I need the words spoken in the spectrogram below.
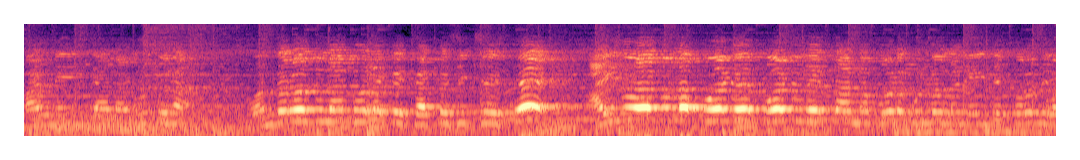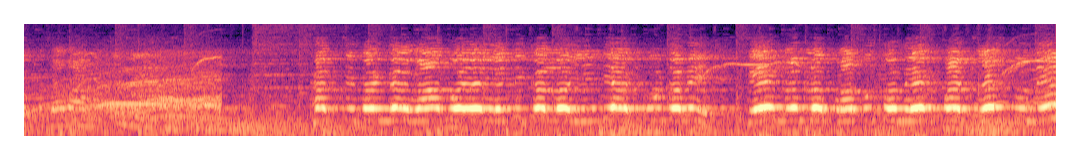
మరి నేను ఇవాళ అడుగుతున్నా వంద రోజుల వాళ్ళకి కట్ట శిక్ష ఇస్తే ఐదు రోజుల్లో పోడే పోటు వేస్తా అన్న పోడకుండోళ్ళని ఏం చెప్తారో మీరు ఒకసారి ఖచ్చితంగా రాబోయే ఎన్నికల్లో ఇండియా కూటమి కేంద్రంలో ప్రభుత్వం ఏర్పాటు చేస్తుంది.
